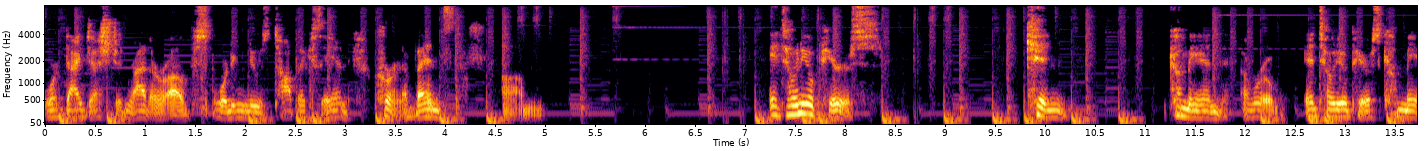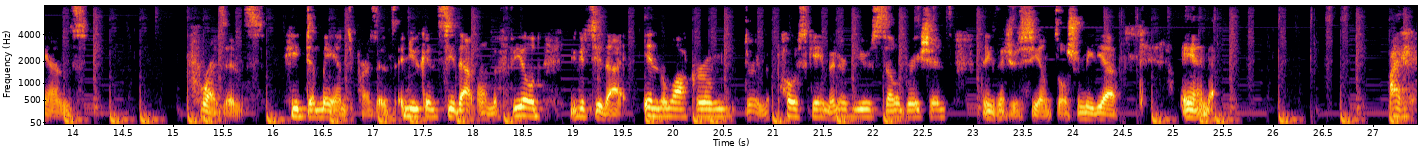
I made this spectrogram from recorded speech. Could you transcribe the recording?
or digestion rather of sporting news topics and current events. Um, Antonio Pierce can command a room. Antonio Pierce commands presence. He demands presence. And you can see that on the field. You can see that in the locker room during the post game interviews, celebrations, things that you see on social media. And I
